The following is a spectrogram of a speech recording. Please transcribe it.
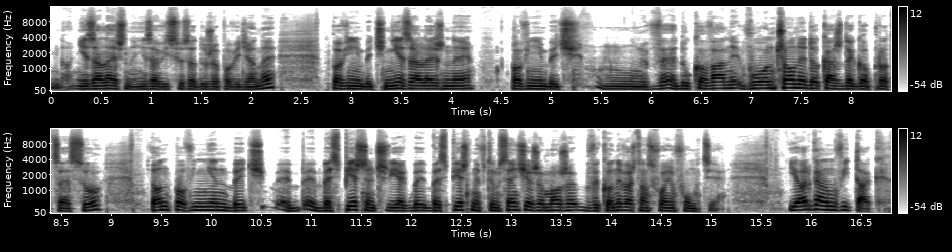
no, niezależny, niezawisły za dużo powiedziane, powinien być niezależny, powinien być mm, wyedukowany, włączony do każdego procesu. On powinien być e, bezpieczny, czyli jakby bezpieczny w tym sensie, że może wykonywać tą swoją funkcję. I organ mówi tak:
